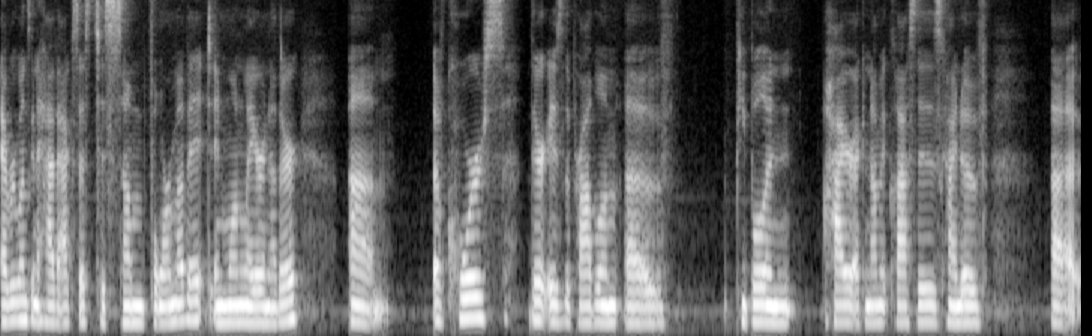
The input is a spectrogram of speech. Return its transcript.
everyone's going to have access to some form of it in one way or another. Um, of course there is the problem of people in higher economic classes kind of uh,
